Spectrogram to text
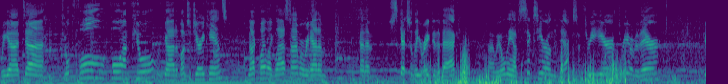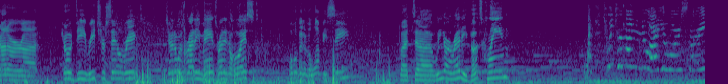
We got uh, fuel, full, full on fuel. We've got a bunch of jerry cans. Not quite like last time where we had them kind of sketchily rigged to the back. Uh, we only have six here on the deck, so three here, three over there. We've got our uh, Code D reacher sail rigged. Genoa was ready, Main's ready to hoist. A little bit of a lumpy sea, but uh, we are ready. Boat's clean. Can we turn on the new audio war story?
